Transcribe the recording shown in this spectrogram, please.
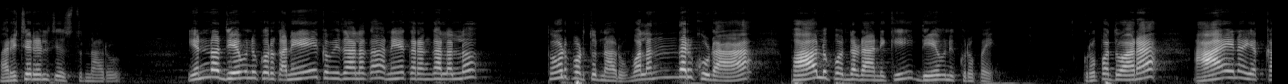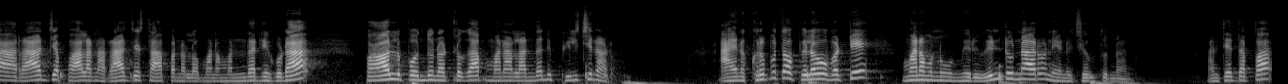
పరిచర్యలు చేస్తున్నారు. ఎన్నో దేవుని కొరకు అనేక విధాలుగా అనేక రంగాలలో తోడ్పడుతున్నారు. వాళ్ళందరూ కూడా పాలు పొందడానికి దేవుని కృపే. కృప ద్వారా ఆయన యొక్క రాజ్య పాలన రాజ్య స్థాపనలో మనమందరినీ కూడా పాలు పొందినట్లుగా మనలందరినీ పిలిచినాడు. ఆయన కృపతో పిలువబట్టే మనము నువ్వు మీరు వింటున్నారు నేను చెబుతున్నాను. అంతే తప్ప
